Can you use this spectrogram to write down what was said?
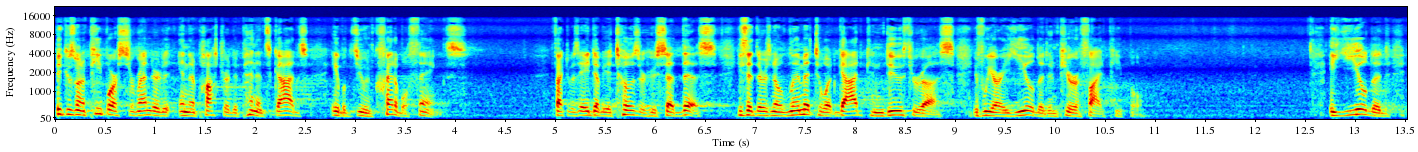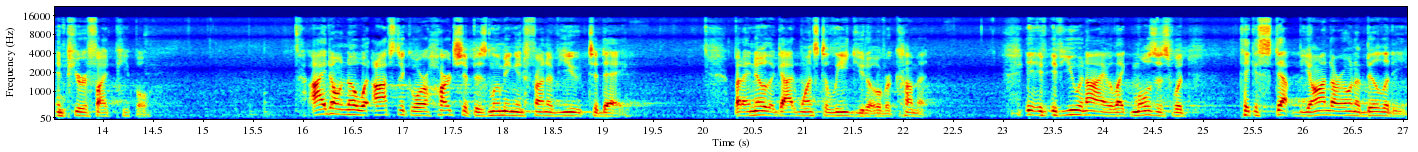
Because when people are surrendered in a posture of dependence, God's able to do incredible things. In fact, it was A.W. Tozer who said this. He said, There's no limit to what God can do through us if we are a yielded and purified people a yielded and purified people. I don't know what obstacle or hardship is looming in front of you today, but I know that God wants to lead you to overcome it. If, if you and I, like Moses, would take a step beyond our own ability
